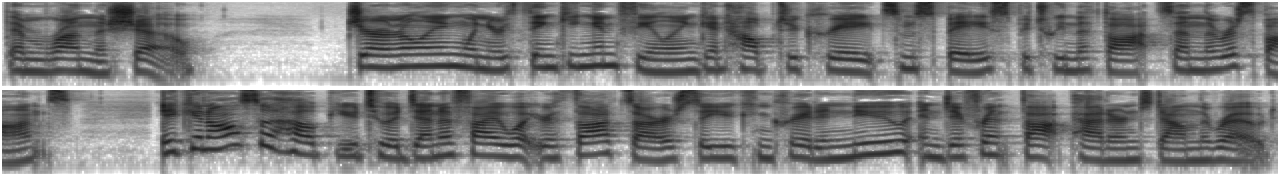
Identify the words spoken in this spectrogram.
them run the show? Journaling when you're thinking and feeling can help to create some space between the thoughts and the response. It can also help you to identify what your thoughts are so you can create a new and different thought patterns down the road.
